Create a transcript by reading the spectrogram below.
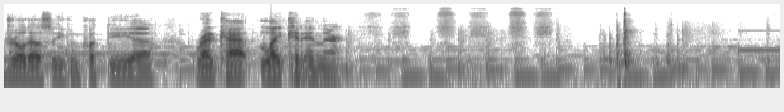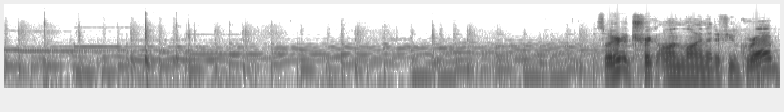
drilled out so you can put the uh, Redcat light kit in there. So I heard a trick online that if you grab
